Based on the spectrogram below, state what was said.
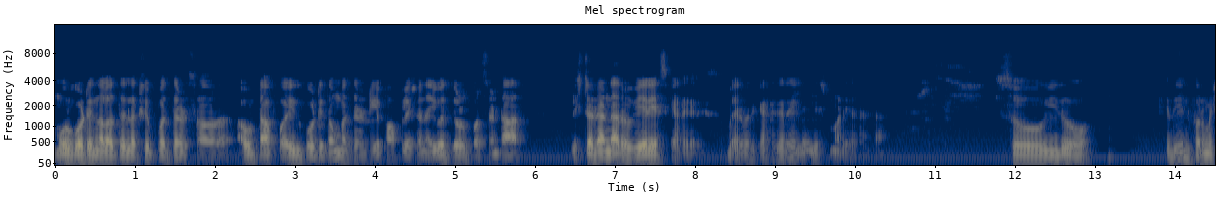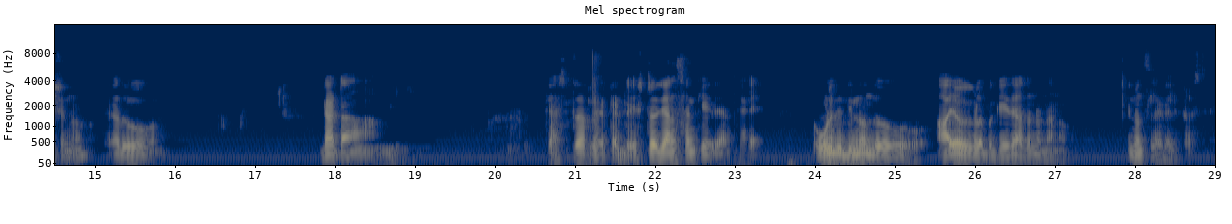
ಮೂರು ಕೋಟಿ ನಲವತ್ತೈದು ಲಕ್ಷ ಇಪ್ಪತ್ತೆರಡು ಸಾವಿರ out of ಐದು ಕೋಟಿ ತೊಂಬತ್ತೆರಡರಲ್ಲಿ population ಐವತ್ತೇಳು percent are listed under various categories ಬೇರೆ ಬೇರೆ ಕ್ಯಾಟಗರಿಯಲ್ಲಿ list ಮಾಡಿದ್ದಾರೆ ಅಂತ. ಸೊ ಇದು ಇದು ಇನ್ಫಾರ್ಮೇಷನ್ನು ಅದು ಡಾಟಾ ಕ್ಯಾಸ್ಟ್ ರಿಲೇಟೆಡ್ ಎಷ್ಟು ಜನಸಂಖ್ಯೆ ಇದೆ ಅಂತೇಳಿ ಉಳಿದಿದ್ದು ಇನ್ನೊಂದು ಆಯೋಗಗಳ ಬಗ್ಗೆ ಇದೆ ಅದನ್ನು ನಾನು ಇನ್ನೊಂದು ಸ್ಲೈಡಲ್ಲಿ ಕಳಿಸ್ತೀನಿ.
